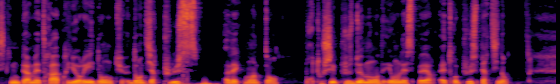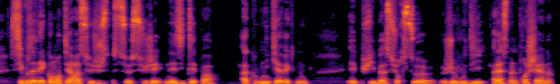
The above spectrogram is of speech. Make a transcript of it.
ce qui nous permettra a priori donc d'en dire plus avec moins de temps pour toucher plus de monde et on l'espère être plus pertinent. Si vous avez des commentaires à ce, sujet, n'hésitez pas à communiquer avec nous. Et puis bah, sur ce, je vous dis à la semaine prochaine.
